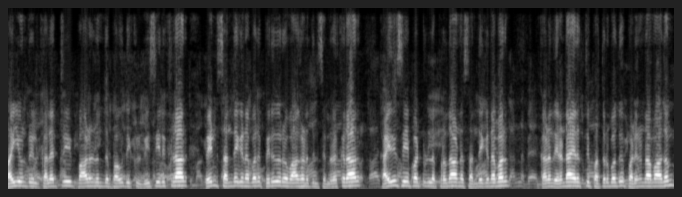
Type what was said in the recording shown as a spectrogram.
பையொன்றில் கலற்றி பாலனந்த பகுதிக்குள் வீசியிருக்கிறார். பெண் சந்தேக நபர் பெரிதொரு வாகனத்தில் சென்றிருக்கிறார். கைது செய்யப்பட்டுள்ள பிரதான சந்தேக நபர் கடந்த இரண்டாயிரத்தி பத்தொன்பது பன்னிரெண்டாம் மாதம்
